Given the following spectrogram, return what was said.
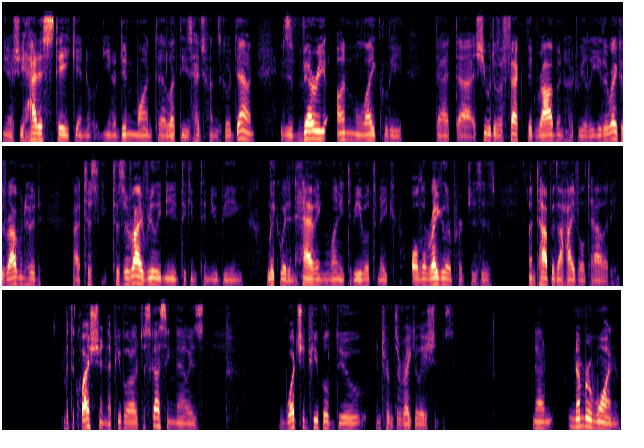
you know she had a stake and you know didn't want to let these hedge funds go down it is very unlikely that uh, she would have affected Robinhood really either way because Robinhood uh, to, to survive really needed to continue being liquid and having money to be able to make all the regular purchases on top of the high volatility. But the question that people are discussing now is what should people do in terms of regulations? Now, number one,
